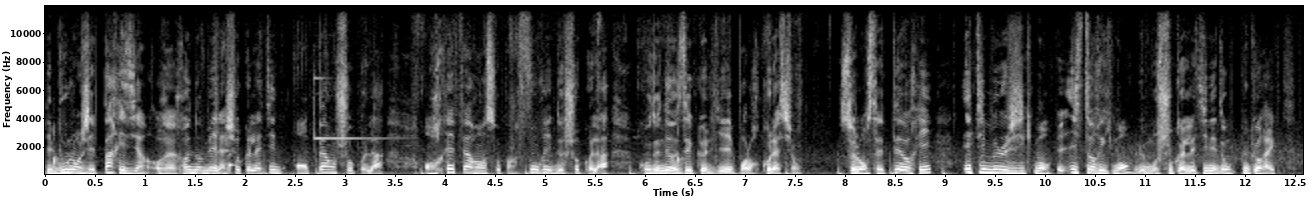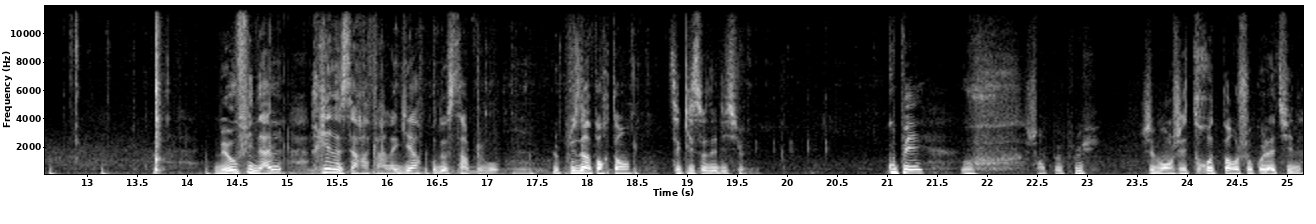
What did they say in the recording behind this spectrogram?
les boulangers parisiens auraient renommé la chocolatine en pain au chocolat en référence au pain fourré de chocolat qu'on donnait aux écoliers pour leur collation. Selon cette théorie, étymologiquement et historiquement, le mot chocolatine est donc plus correct. Mais au final, rien ne sert à faire la guerre pour de simples mots. Le plus important, c'est qu'ils soient délicieux. Coupé? Ouf, j'en peux plus. J'ai mangé trop de pain aux chocolatines.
